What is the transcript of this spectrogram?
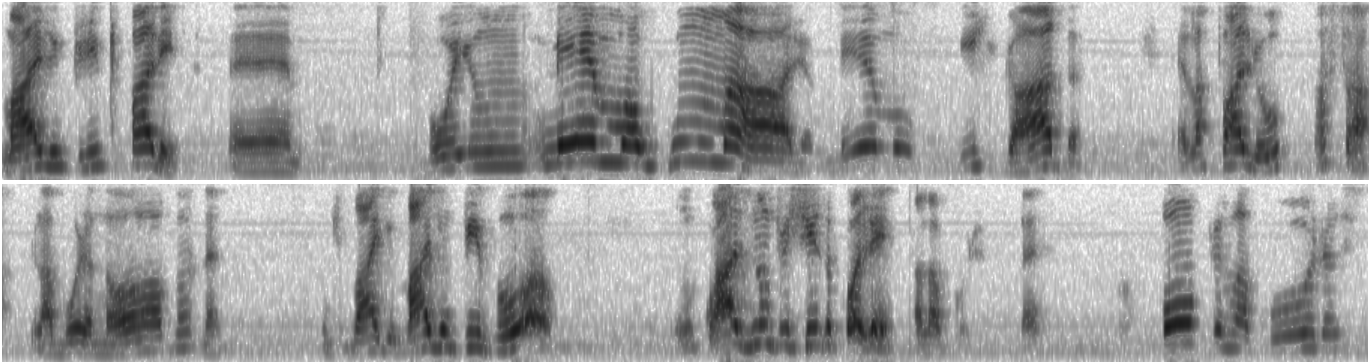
Mas, incrível que pareça, é, foi um, mesmo alguma área, mesmo irrigada, ela falhou passar. Lavoura nova, né? A gente vai debaixo de um pivô, quase não precisa colher a lavoura. Né? Poucas lavouras,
